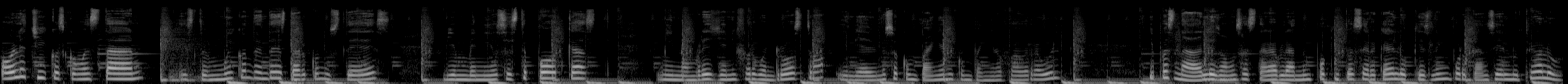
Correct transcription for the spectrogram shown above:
Hola chicos, ¿cómo están? Estoy muy contenta de estar con ustedes. Bienvenidos a este podcast. Mi nombre es Jennifer Buenrostro y el día de hoy nos acompaña mi compañero Fabio Raúl. Y pues nada, les vamos a estar hablando un poquito acerca de lo que es la importancia del nutriólogo.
